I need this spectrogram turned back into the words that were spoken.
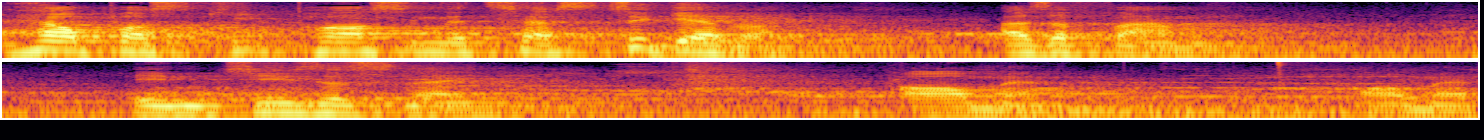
Help us keep passing the test together as a family. In Jesus' name, Amen. Amen.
